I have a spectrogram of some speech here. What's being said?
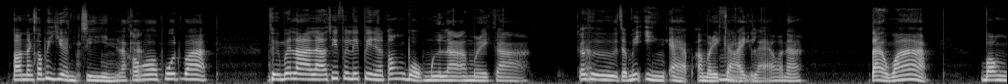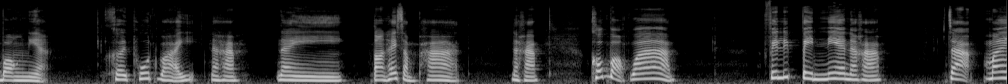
ๆ ตอนนั้นเขาไปเยือนจีนแล้วเขาก็พูดว่า ถึงเวลาแล้วที่ฟิลิปปินส์จะต้องโบกมือลาอเมริกา ก็คือจะไม่อิงแอบอเมริกาอีกแล้วนะ แต่ว่าบองบองเนี่ยเคยพูดไว้นะคะในตอนให้สัมภาษณ์นะคะเขาบอกว่าฟิลิปปินเนี่ยนะคะจะไม่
